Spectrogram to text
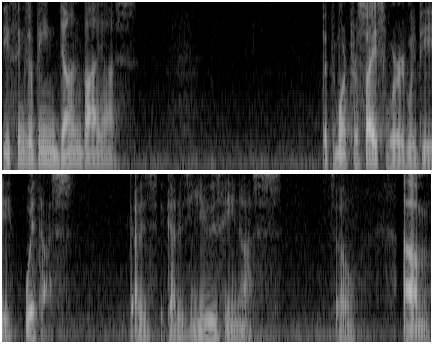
these things are being done by us. But the more precise word would be with us. God is, God is using us. So, um,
